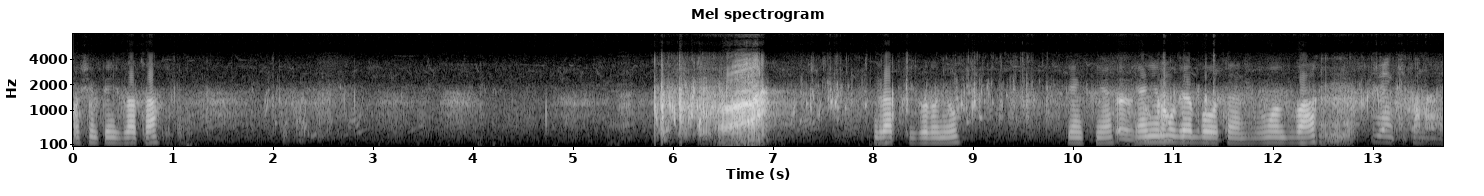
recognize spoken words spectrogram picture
8,5 wraca. O, Gratki Goluniu. Pięknie. Ja nie mogę, bo ten, bo mam dwa. Dzięki panowie.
